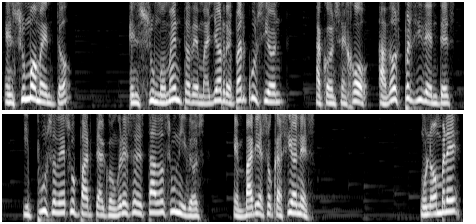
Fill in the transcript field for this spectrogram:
en su momento, en su momento de mayor repercusión, aconsejó a dos presidentes y puso de su parte al Congreso de Estados Unidos en varias ocasiones. Un hombre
